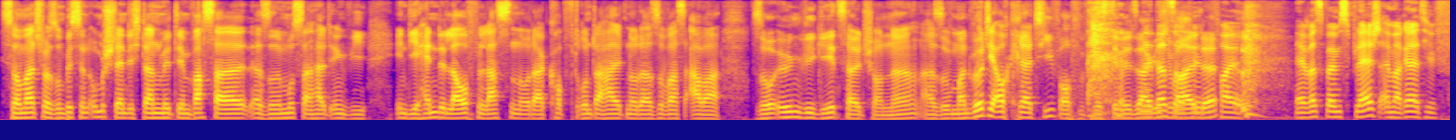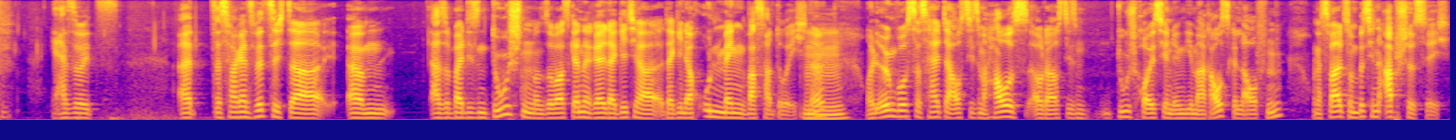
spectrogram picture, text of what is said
Ist zwar manchmal so ein bisschen umständlich dann mit dem Wasser, also du musst dann halt irgendwie in die Hände laufen lassen oder Kopf drunter halten oder sowas, aber so irgendwie geht's halt schon, ne? Also man wird ja auch kreativ auf dem Festival, sag ja, ich mal, auf jeden ne? Fall. Ja, was beim Splash einmal relativ, ja, so jetzt äh, das war ganz witzig, da, ähm, also bei diesen Duschen und sowas generell, da geht ja, da gehen ja auch Unmengen Wasser durch, ne? Mhm. Und irgendwo ist das halt da aus diesem Haus oder aus diesem Duschhäuschen irgendwie mal rausgelaufen. Und das war halt so ein bisschen abschüssig.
